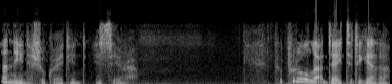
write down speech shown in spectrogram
And the initial gradient is zero. If we put all that data together,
